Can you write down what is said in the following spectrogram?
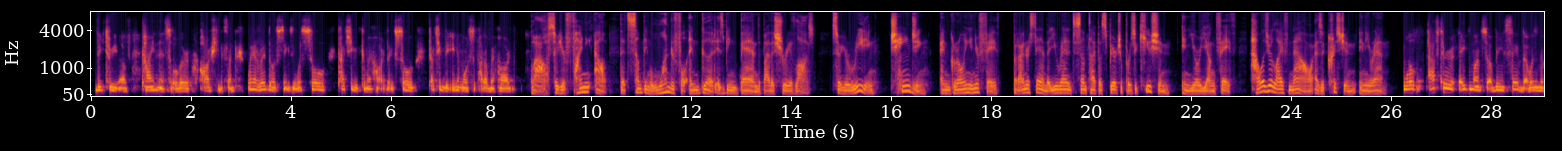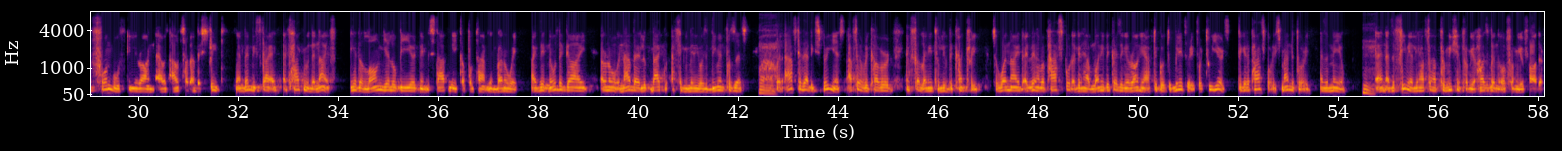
victory of kindness over harshness. And when I read those things, it was so touching to my heart, like so touching the innermost part of my heart. Wow. So you're finding out that something wonderful and good is being banned by the Sharia laws. So you're reading, changing, and growing in your faith. But I understand that you ran into some type of spiritual persecution in your young faith. How is your life now as a Christian in Iran? Well, after eight months of being saved, I was in a phone booth in Iran. I was outside on the street, and then this guy attacked me with a knife. He had a long yellow beard and stabbed me a couple times and ran away. I didn't know the guy. I don't know. Now that I look back, I think maybe he was demon possessed. Wow. But after that experience, after I recovered, I felt I need to leave the country. So one night I didn't have a passport. I didn't have money because in Iran you have to go to military for two years to get a passport. It's mandatory as a male. Hmm. And as a female, you have to have permission from your husband or from your father.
